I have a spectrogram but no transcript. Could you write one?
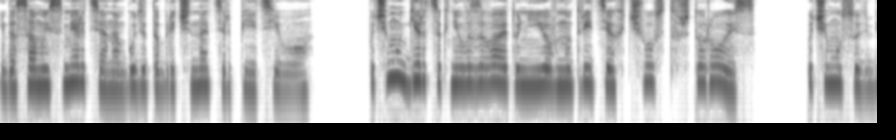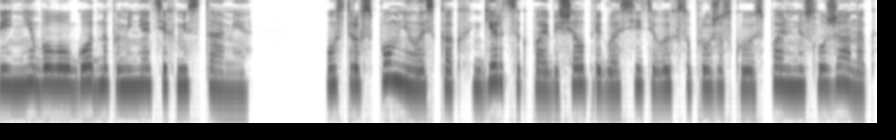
и до самой смерти она будет обречена терпеть его. Почему герцог не вызывает у нее внутри тех чувств, что Ройс? Почему судьбе не было угодно поменять их местами? Остро вспомнилось, как герцог пообещал пригласить в их супружескую спальню служанок,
